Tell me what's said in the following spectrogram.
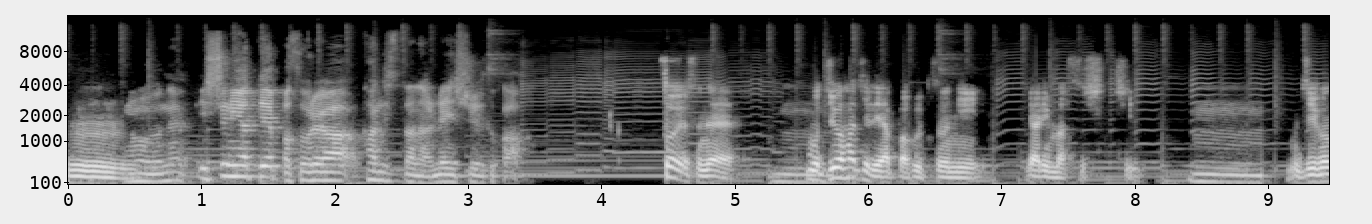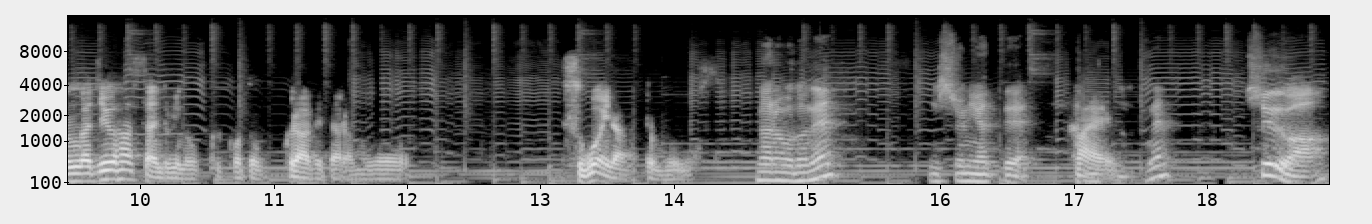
うん。なるほどね。一緒にやってやっぱそれは感じてたな、練習とか？そうですね。うんもう18でやっぱ普通にやりますし、うん。自分が18歳の時のことを比べたらもう、すごいなって思います。なるほどね。一緒にやって。はい。ね。週は？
